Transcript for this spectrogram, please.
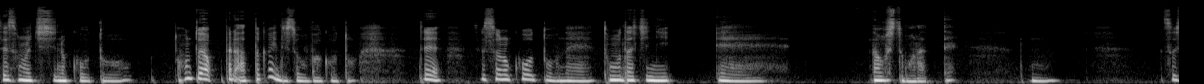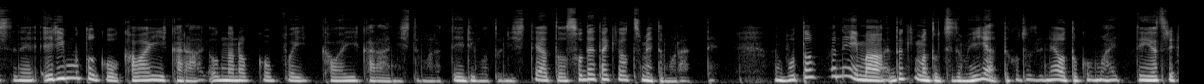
でその父のコートを本当やっぱりあったかいんですよオーバーコート。でそのコートをね友達に、えー、直してもらって、うん、そしてね、襟元を可愛いカラー、女の子っぽい可愛いカラーにしてもらって、襟元にして、あと袖丈を詰めてもらって。ボタンはね、今、どきもどっちでもいいやってことでね、男前って、要する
